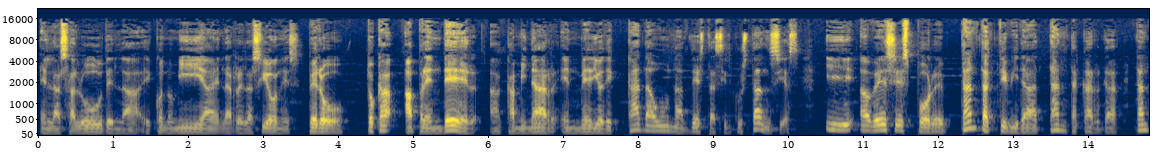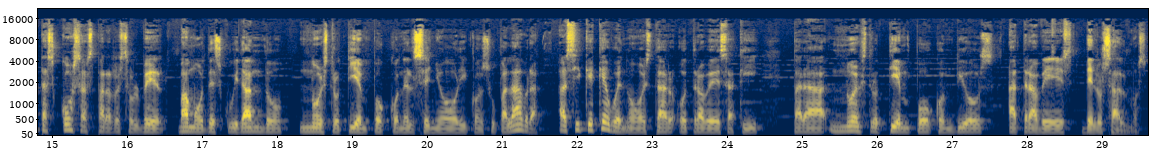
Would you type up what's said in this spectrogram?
en la salud, en la economía, en las relaciones, pero toca aprender a caminar en medio de cada una de estas circunstancias y a veces por eh, tanta actividad, tanta carga, tantas cosas para resolver, vamos descuidando nuestro tiempo con el Señor y con su palabra. Así que qué bueno estar otra vez aquí para nuestro tiempo con Dios a través de los salmos.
